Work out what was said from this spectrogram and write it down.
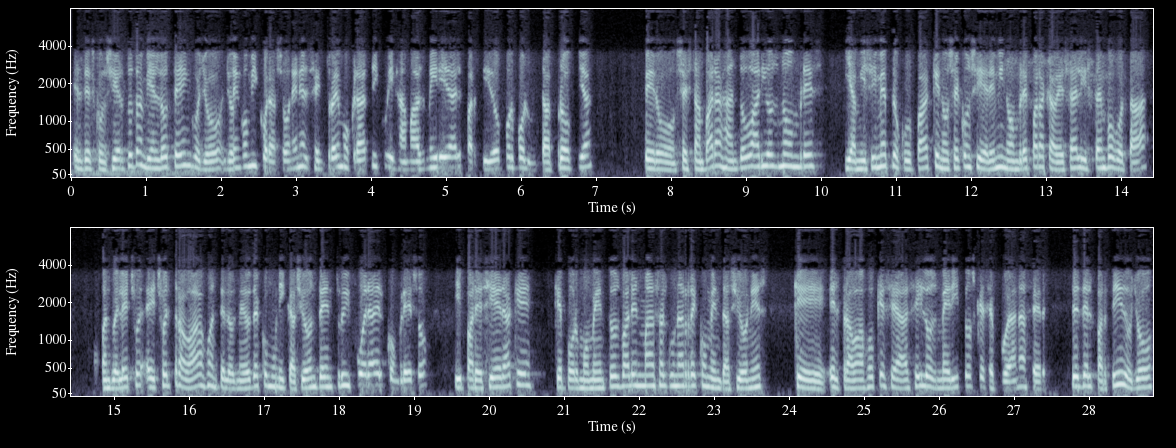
El desconcierto también lo tengo. Yo, yo tengo mi corazón en el Centro Democrático y jamás me iría del partido por voluntad propia pero se están barajando varios nombres y a mí sí me preocupa que no se considere mi nombre para cabeza de lista en Bogotá, cuando he hecho, he hecho el trabajo ante los medios de comunicación dentro y fuera del Congreso y pareciera que, que por momentos valen más algunas recomendaciones que el trabajo que se hace y los méritos que se puedan hacer desde el partido. Yo,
